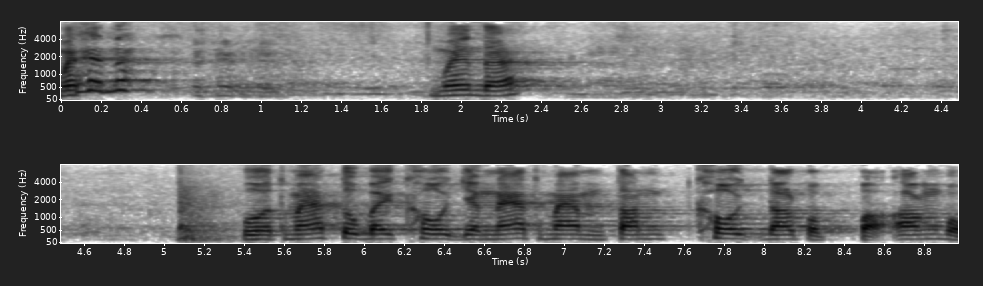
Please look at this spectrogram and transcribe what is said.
មែនណា មែនតាពួកអាត្មាទោះបីខូចយ៉ាងណាអាត្មាមិនតន់ខូចដល់ព្រះអង្គពិ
